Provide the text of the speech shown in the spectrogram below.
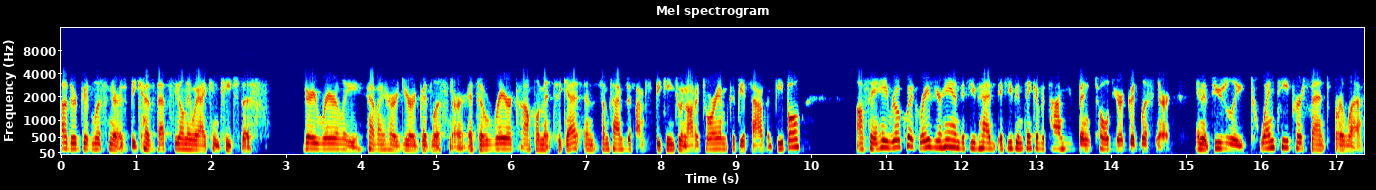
other good listeners because that's the only way I can teach this. Very rarely have I heard you're a good listener. It's a rare compliment to get. And sometimes if I'm speaking to an auditorium, could be a thousand people, I'll say, hey, real quick, raise your hand if you've had, if you can think of a time you've been told you're a good listener. And it's usually 20% or less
